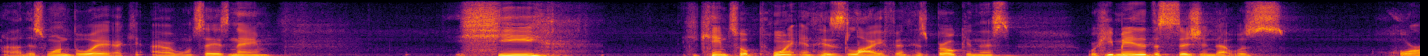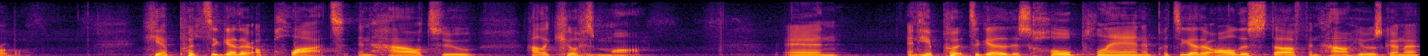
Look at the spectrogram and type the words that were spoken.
uh, this one boy, I, I, won't say his name, he came to a point in his life and his brokenness where he made a decision that was horrible. He had put together a plot in how to, how to kill his mom. And, and he had put together this whole plan and put together all this stuff and how he was going to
